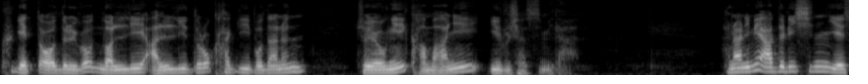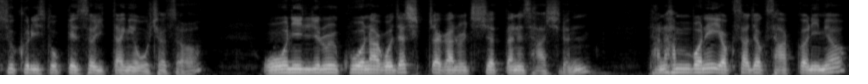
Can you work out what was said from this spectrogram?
크게 떠들고 널리 알리도록 하기보다는 조용히 가만히 이루셨습니다. 하나님의 아들이신 예수 그리스도께서 이 땅에 오셔서 온 인류를 구원하고자 십자가를 지셨다는 사실은 단 한 번의 역사적 사건이며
